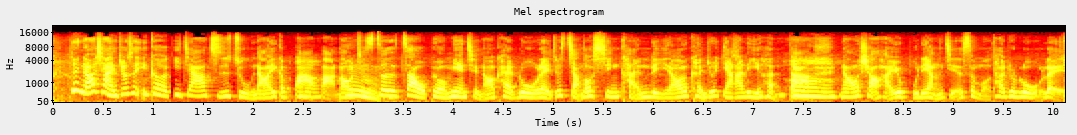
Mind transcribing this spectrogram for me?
对，你要想，你就是一个一家之主，然后一个爸爸，然后就是在我朋友面前，然后开始落泪，就是讲到心坎里，然后可能就压力很大，嗯然后小孩又不谅解什么，他就落泪。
